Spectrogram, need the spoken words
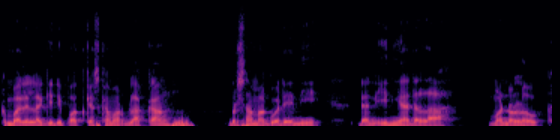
Kembali lagi di podcast Kamar Belakang bersama gue Denny dan ini adalah monolog.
